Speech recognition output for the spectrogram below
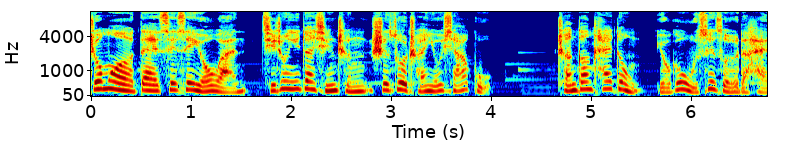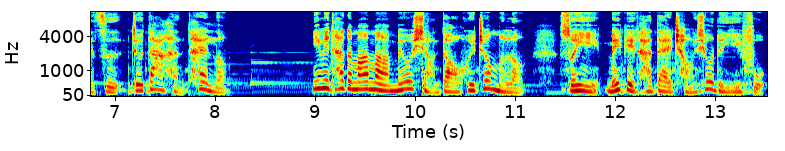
周末带 C C 游玩，其中一段行程是坐船游峡谷。船刚开动，有个五岁左右的孩子就大喊太冷，因为他的妈妈没有想到会这么冷，所以没给他带长袖的衣服。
